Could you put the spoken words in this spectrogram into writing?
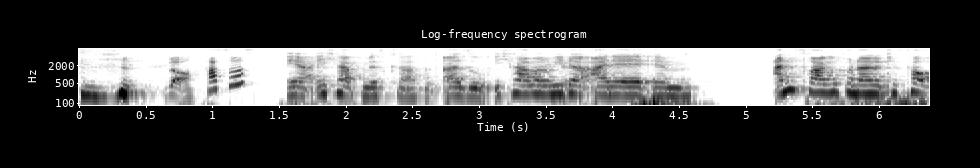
so, hast du es? Ja, ich habe misscastet. Also ich habe okay. wieder eine ähm, Anfrage von einer TV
